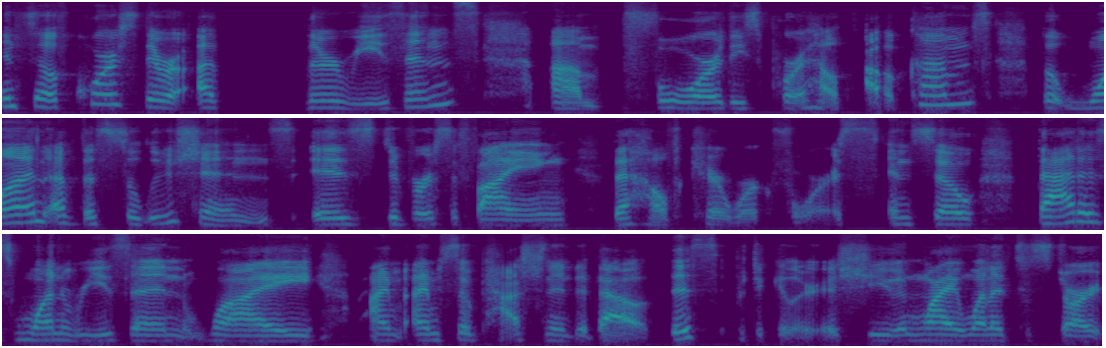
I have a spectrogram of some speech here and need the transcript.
And so of course there are other reasons um, for these poor health outcomes, but one of the solutions is diversifying the healthcare workforce. And so that is one reason why I'm, I'm so passionate about this particular issue and why I wanted to start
